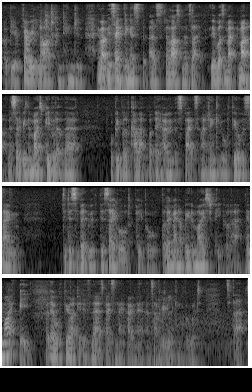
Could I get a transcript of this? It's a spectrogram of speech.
it'd be a very large contingent. It might be the same thing as the, as the last one. As like it was might not necessarily be the most people that were there were people of color, but they own the space, and I think it will feel the same to disab- with disabled people that they may not be the most people there. They might be, but they will feel like it is their space and they own it. And so I'm really looking forward to that.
